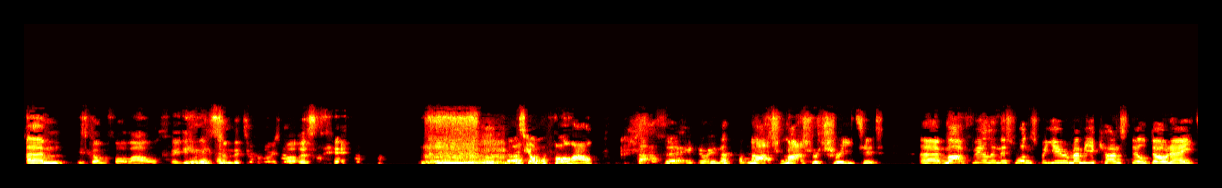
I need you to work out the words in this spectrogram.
Um, He's gone full Alf. He needs somebody to cover his modesty. let's go full out. That's it. You're doing that. Matt's, Matt's retreated. Uh, Mark Fielding, this one's for you. Remember, you can still donate.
